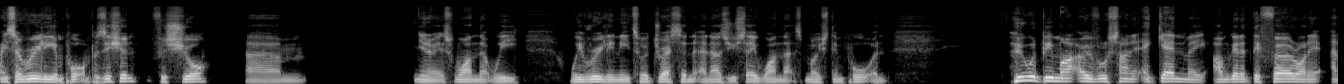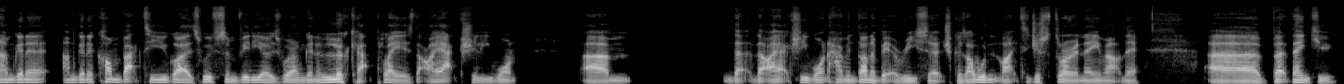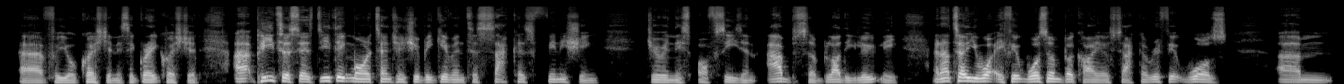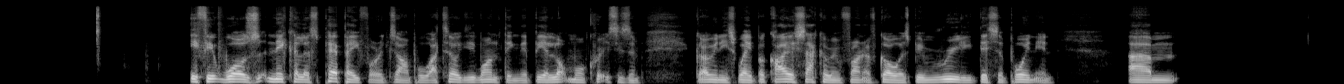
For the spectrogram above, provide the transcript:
it's a really important position for sure. Um, you know, it's one that we we really need to address, and, and as you say, one that's most important. Who would be my overall signing again, mate? I'm going to defer on it, and I'm gonna I'm gonna come back to you guys with some videos where I'm going to look at players that I actually want. Um, that that I actually want, having done a bit of research, because I wouldn't like to just throw a name out there. Uh, but thank you uh, for your question. It's a great question. Uh, Peter says, "Do you think more attention should be given to Saka's finishing during this off season?" Absolutely. And I'll tell you what, if it wasn't Bukayo Saka, if it was um, if it was Nicolas Pepe, for example, I tell you one thing, there'd be a lot more criticism going his way. But Kaya Saka in front of goal has been really disappointing. Um,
